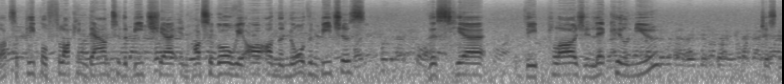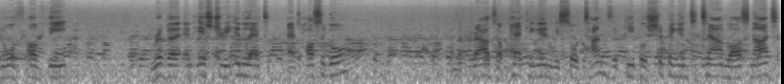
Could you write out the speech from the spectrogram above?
Lots of people flocking down to the beach here in Hossegor. We are on the northern beaches. This here, the Plage Les Culs Nus, just north of the river and estuary inlet at Hossegor. And the crowds are packing in. We saw tons of people shipping into town last night.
